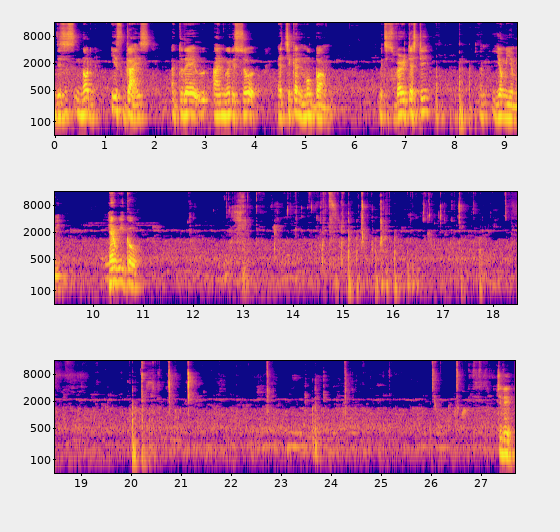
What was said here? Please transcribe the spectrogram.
this is not is guys. And today i'm going to show a chicken mukbang which is very tasty and yummy yummy. Here we go. Chili.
